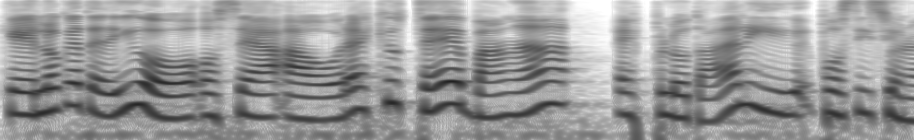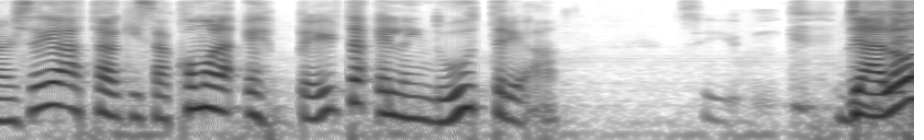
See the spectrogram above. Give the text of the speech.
que es lo que te digo, o sea, ahora es que ustedes van a explotar y posicionarse hasta quizás como la experta en la industria. Sí. Ya lo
